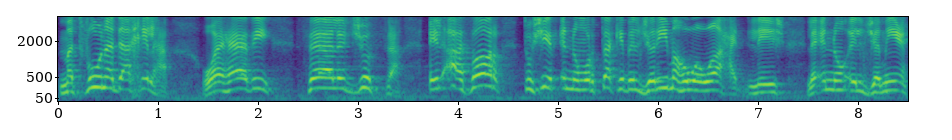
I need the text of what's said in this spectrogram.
مدفونة داخلها. وهذه ثالث جثة. الآثار تشير أنه مرتكب الجريمة هو واحد. ليش؟ لأنه الجميع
